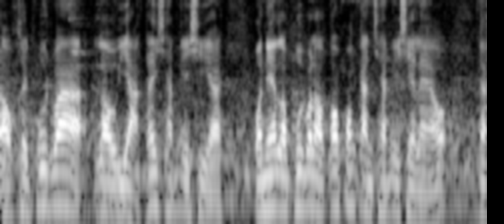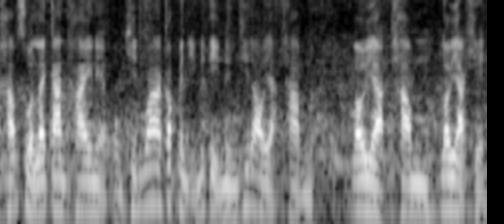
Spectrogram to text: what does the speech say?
เราเคยพูดว่าเราอยากได้แชมป์เอเชีย วันนี้เราพูดว่าเราต้องป้องกันแชมป์เอเชียแล้วนะครับส่วนรายการไทยเนี่ยผมคิดว่าก็เป็นอีกมิติหนึ่งที่เราอยากทำเราอยากทำเราอยากเห็น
